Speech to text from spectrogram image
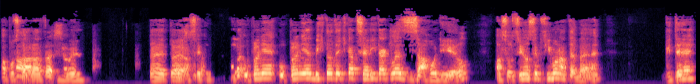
a poskládat. No, to je, to je asi... Ale úplně, úplně bych to teďka celý takhle zahodil a soustředil se přímo na tebe, kde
